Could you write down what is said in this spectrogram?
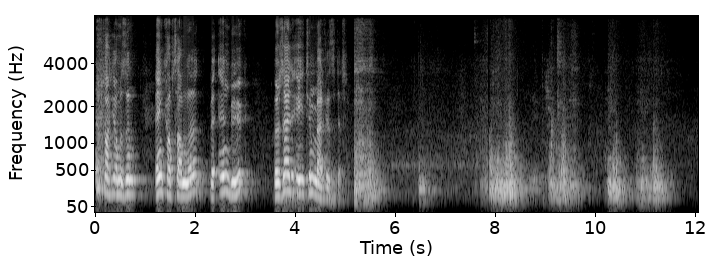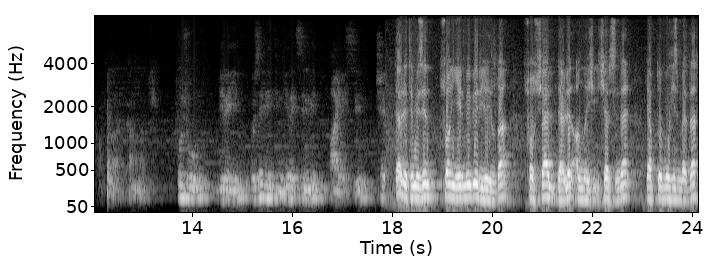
Kütahya'mızın en kapsamlı ve en büyük özel eğitim merkezidir. çocuğun, bireyin, özel eğitim gereksinimi, ailesi. Devletimizin son 21 yılda sosyal devlet anlayışı içerisinde yaptığı bu hizmetler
